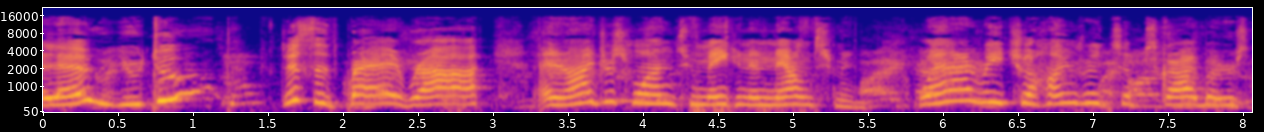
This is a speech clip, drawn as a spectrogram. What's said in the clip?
Hello, YouTube. This is Bray Rock, and I just wanted to make an announcement. When I reach 100 subscribers,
